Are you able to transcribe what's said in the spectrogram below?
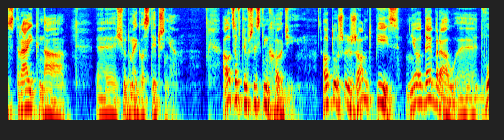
strajk na y, 7 stycznia. A o co w tym wszystkim chodzi? Otóż rząd PiS nie odebrał y, 2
